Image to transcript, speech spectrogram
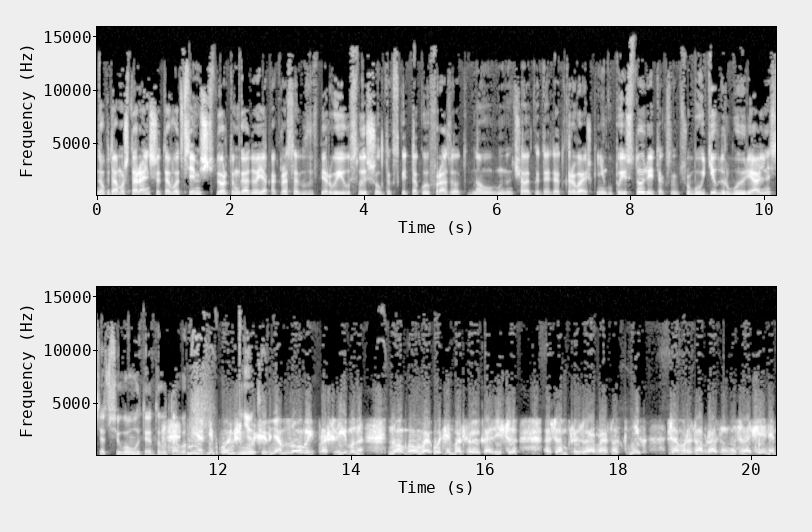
Ну, потому что раньше-то вот в 1974 году я как раз впервые услышал, так сказать, такую фразу от одного человека, когда ты открываешь книгу по истории, так сказать, чтобы уйти в другую реальность от всего mm-hmm. вот этого того. Нет, ни в коем Нет? случае. У меня много и прошли, но очень большое количество самых разнообразных книг, самого разнообразного назначения.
